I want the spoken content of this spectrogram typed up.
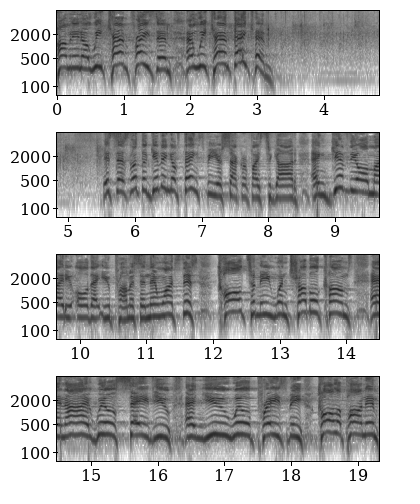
How many know we can praise him and we can thank him? It says, Let the giving of thanks be your sacrifice to God and give the Almighty all that you promise. And then watch this call to me when trouble comes, and I will save you and you will praise me. Call upon Him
